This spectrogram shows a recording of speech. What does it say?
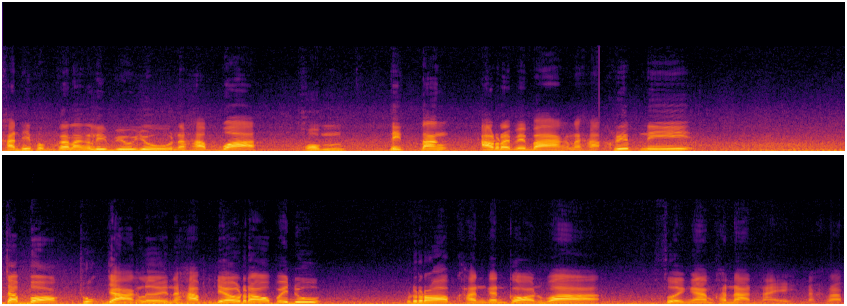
คันที่ผมกำลังรีวิวอยู่นะครับ ว่าผมติดตั้งอะไรไปบ้างนะครับ คลิปนี้จะบอกทุกอย่างเลยนะครับ เดี๋ยวเราไปดูรอบคันกันก่อนว่า สวยงามขนาดไหนนะครับ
